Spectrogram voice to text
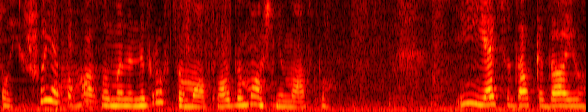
Ой, що я показую? У мене не просто масло, а домашнє масло. І я сюди кидаю.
